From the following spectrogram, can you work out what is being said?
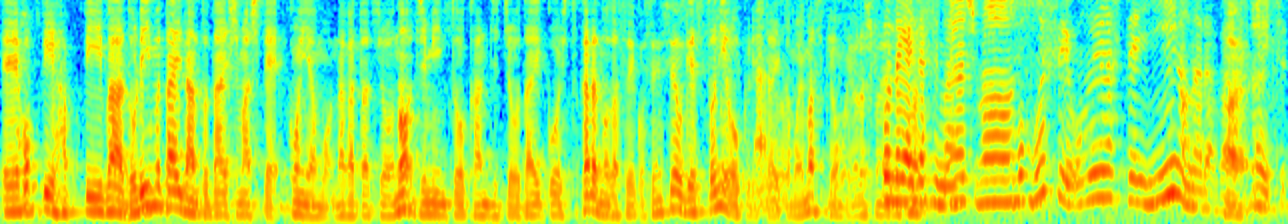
えーホッピーハッピーバードリーム対談と題しまして今夜も永田町の自民党幹事長代行室から野田聖子先生をゲストにお送りしたいと思います。今日もよろしくおお願い願いいたします。お願いします。ももしお願いしていいのならば、はい。はい。ち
